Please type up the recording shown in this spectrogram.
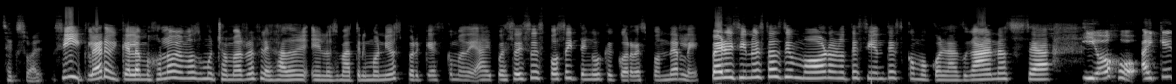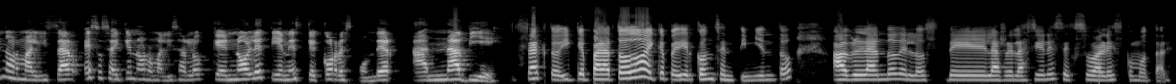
sexual. Sí, claro, y que a lo mejor lo vemos mucho más reflejado en, en, los matrimonios porque es como de, ay, pues soy su esposa y tengo que corresponderle. Pero ¿y si no estás de humor o no te sientes como con las ganas? O sea... Y ojo, hay que normalizar, eso sí, hay que normalizarlo, que no le tienes que corresponder a nadie. Exacto, y que para todo hay que pedir consentimiento, hablando de los de las relaciones sexuales como tal.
